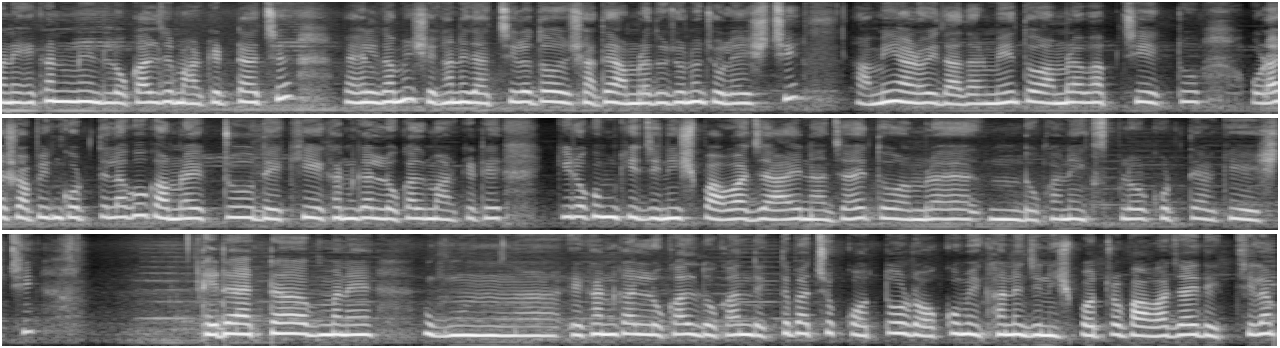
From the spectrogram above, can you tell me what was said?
মানে এখানে লোকাল যে মার্কেটটা আছে পেহেলগামে, সেখানে যাচ্ছিল তো সাথে আমরা দুজনও চলে এসেছি। আমি আর ওই দাদার মেয়ে। তো আমরা ভাবছি একটু ওরা শপিং করতে লাগুক, আমরা একটু দেখি এখানকার লোকাল মার্কেটে কীরকম কী জিনিস পাওয়া যায়, না যায়। তো আমরা দোকানে এক্সপ্লোর করতে আর কি এসেছি। এটা একটা মানে এখানকার লোকাল দোকান। দেখতে পাচ্ছ কত রকম এখানে জিনিসপত্র পাওয়া যায়, দেখছিলাম।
